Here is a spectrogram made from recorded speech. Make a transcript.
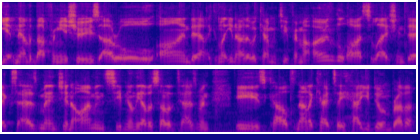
Yep, now the buffering issues are all ironed out. I can let you know that we're coming to you from our own little isolation decks. As mentioned, I'm in Sydney. On the other side of the Tasman is Karl Tenana. KT, how you doing, brother?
